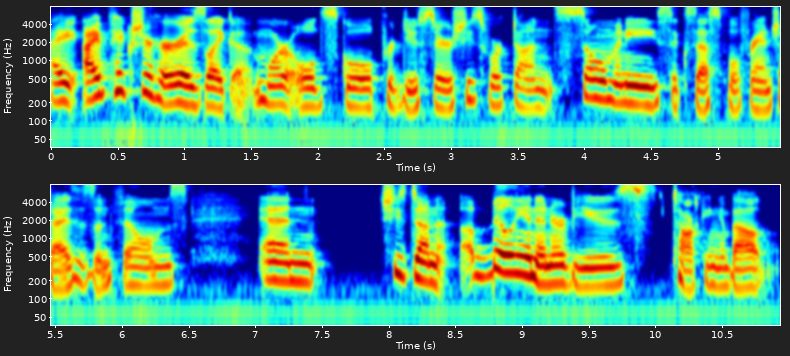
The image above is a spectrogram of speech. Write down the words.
I I picture her as like a more old school producer. She's worked on so many successful franchises and films and she's done a billion interviews talking about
